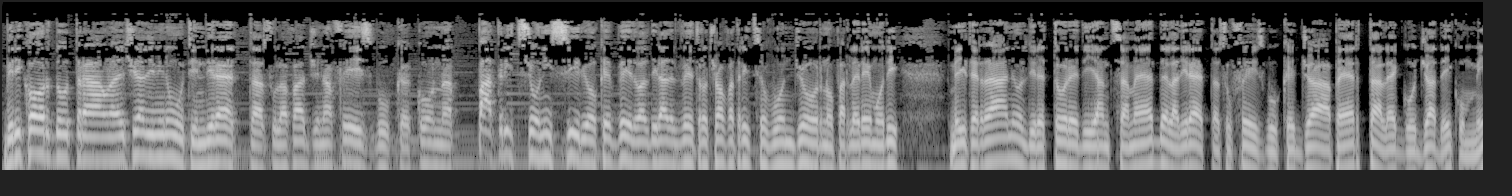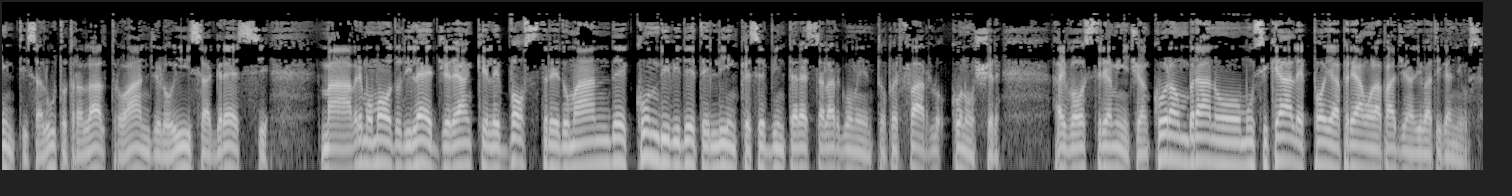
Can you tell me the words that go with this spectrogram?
Vi ricordo tra una decina di minuti in diretta sulla pagina Facebook con Patrizio Nissirio che vedo al di là del vetro. Ciao Patrizio, buongiorno. Parleremo di Mediterraneo, il direttore di Anzamed, la diretta su Facebook è già aperta, leggo già dei commenti, saluto tra l'altro Angelo, Isa, Gressi, ma avremo modo di leggere anche le vostre domande, condividete il link se vi interessa l'argomento per farlo conoscere ai vostri amici. Ancora un brano musicale e poi apriamo la pagina di Vatican News.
